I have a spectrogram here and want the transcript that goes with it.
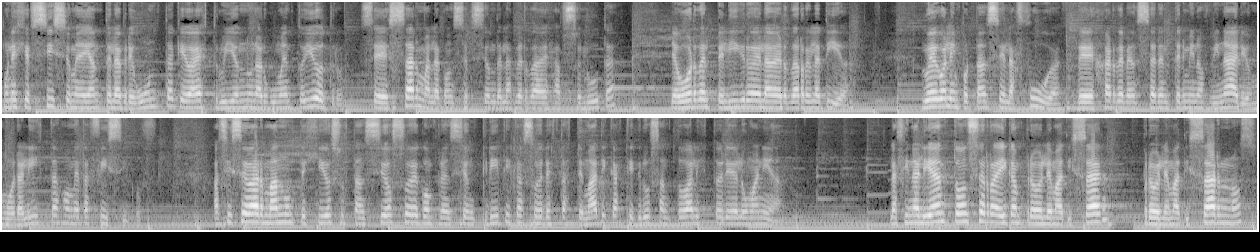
un ejercicio mediante la pregunta que va destruyendo un argumento y otro. Se desarma la concepción de las verdades absolutas y aborda el peligro de la verdad relativa, Luego la importancia de la fuga, de dejar de pensar en términos binarios, moralistas o metafísicos. Así se va armando un tejido sustancioso de comprensión crítica sobre estas temáticas que cruzan toda la historia de la humanidad. La finalidad entonces radica en problematizar, problematizarnos,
